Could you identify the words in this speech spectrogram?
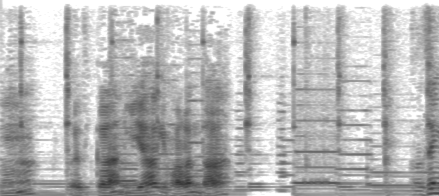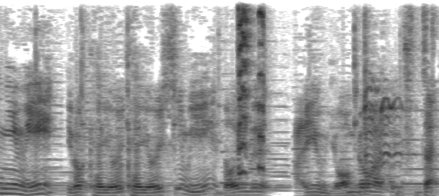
응? 그러니까 이해하기 바란다. 선생님이 이렇게, 이렇게 열심히 너희들 아유 연병할 건 진짜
